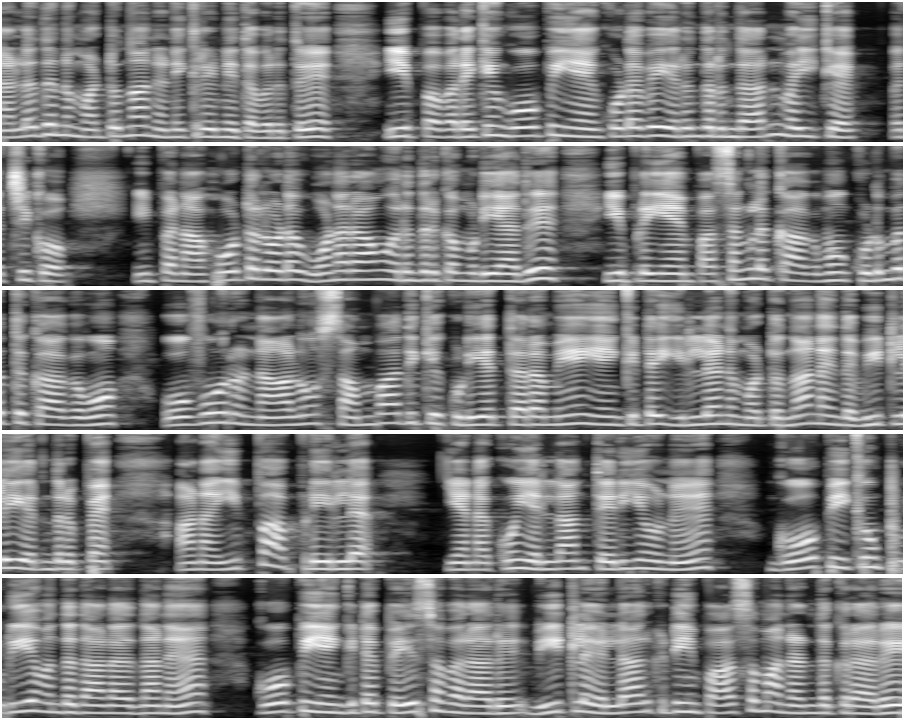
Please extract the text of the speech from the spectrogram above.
நல்லதுன்னு மட்டும்தான் நினைக்கிறேனே தவிர்த்து இப்போ வரைக்கும் கோபி என் கூடவே இருந்திருந்தாருன்னு வைக்க வச்சுக்கோ. இப்போ நான் ஹோட்டலோட ஓனராகவும் இருந்திருக்க முடியாது. இப்படி என் பசங்களுக்காகவும் குடும்பத்துக்காகவும் ஒவ்வொரு நாளும் சம்பாதிக்கக்கூடிய திறமையே என்கிட்ட இல்லைன்னு மட்டும்தான் நான் இந்த வீட்டிலேயே இருந்திருப்பேன். ஆனால் இப்போ அப்படி இல்லை. எனக்கும் எல்லாம் தெரியும்னு கோபிக்கும் புரிய வந்ததால தானே கோபி என்கிட்ட பேச வராரு. வீட்டில் எல்லாருக்கிட்டையும் பாசமாக நடந்துக்கிறாரு.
